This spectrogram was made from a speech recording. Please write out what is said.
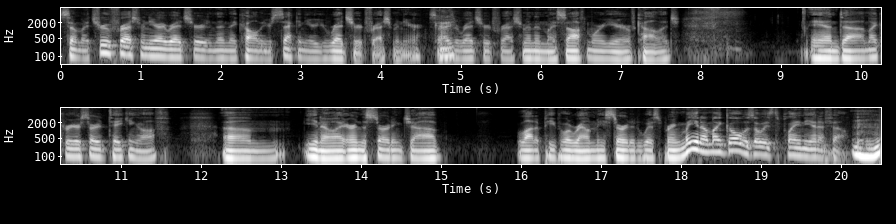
so my true freshman year, I redshirt, and then they call your second year your redshirt freshman year. So I was a redshirt freshman in my sophomore year of college, and uh, my career started taking off. Um, you know, I earned the starting job a lot of people around me started whispering. But you know, my goal was always to play in the NFL. Mm-hmm.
